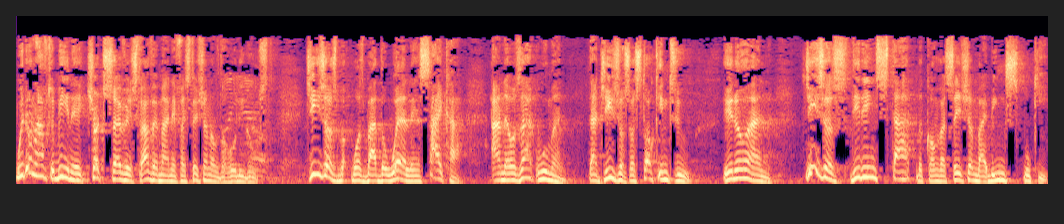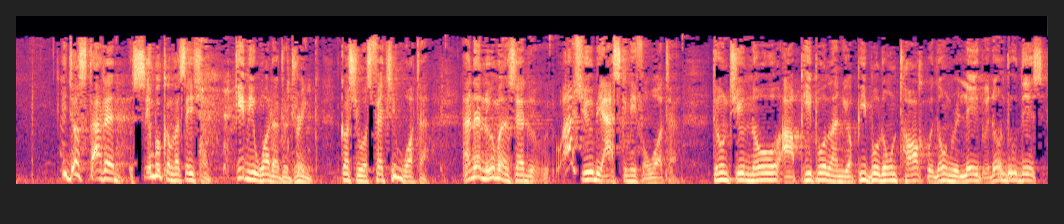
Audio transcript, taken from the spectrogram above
we don't have to be in a church service to have a manifestation of the Holy Ghost. Jesus was by the well in Sychar, and there was that woman that Jesus was talking to, you know, and Jesus didn't start the conversation by being spooky. He just started a simple conversation. Give me water to drink because she was fetching water. And then the woman said, Why should you be asking me for water? Don't you know our people and your people don't talk, we don't relate, we don't do this,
